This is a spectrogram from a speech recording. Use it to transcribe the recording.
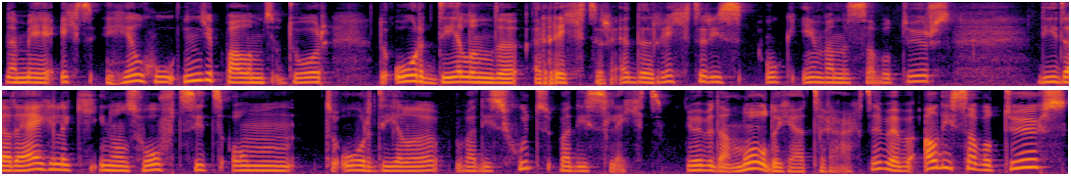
Dan ben je echt heel goed ingepalmd door de oordelende rechter. De rechter is ook een van de saboteurs die dat eigenlijk in ons hoofd zit om te oordelen wat is goed, wat is slecht. We hebben dat nodig, uiteraard. We hebben al die saboteurs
